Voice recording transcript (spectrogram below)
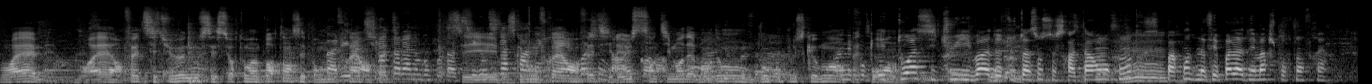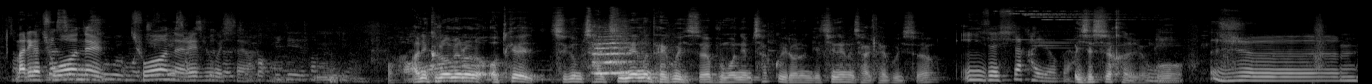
Ouais, mais ouais, en fait, si tu veux, nous, c'est surtout important, c'est pour mon frère en fait. C'est parce que mon frère, en fait, il a eu ce sentiment d'abandon beaucoup plus que moi en fait. Et toi, si tu y vas, de toute façon, ce sera ta rencontre. Par contre, ne fais pas la démarche pour ton frère. 마리가 조언을 조언을 해주고 있어요. 아니 그러면은 어떻게 지금 잘 진행은 되고 있어요? 부모님 찾고 이러는 게 진행은 잘 되고 있어요? 이제 시작하려고요. 이제 시작하려고. Je.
